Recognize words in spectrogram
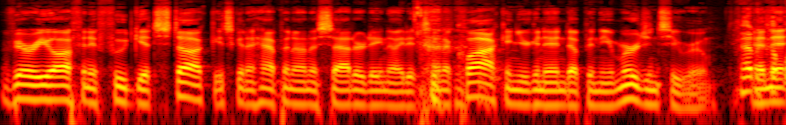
very often, if food gets stuck, it's going to happen on a Saturday night at 10 o'clock, and you're going to end up in the emergency room. And then,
